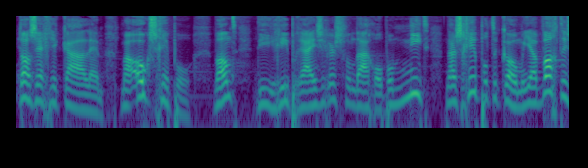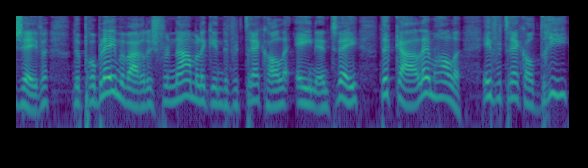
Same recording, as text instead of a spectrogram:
dan zeg je KLM. Maar ook Schiphol. Want die riep reizigers vandaag op om niet naar Schiphol te komen. Ja, wacht eens even. De problemen waren dus voornamelijk in de vertrekhallen 1 en 2, de KLM-hallen. In vertrekhal 3,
